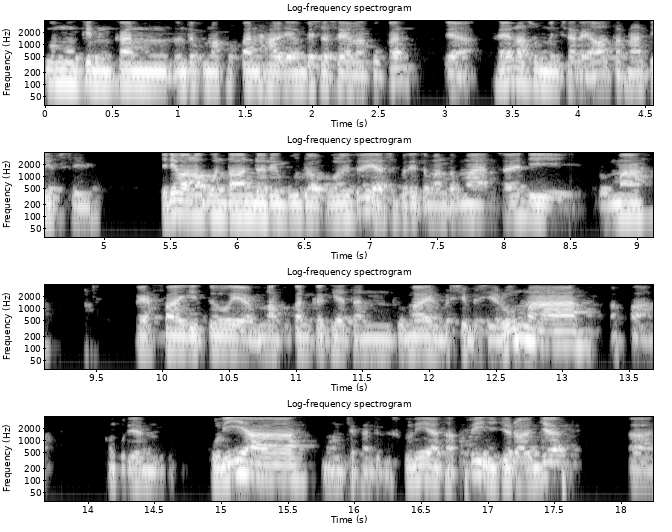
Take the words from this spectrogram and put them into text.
memungkinkan untuk melakukan hal yang biasa saya lakukan, ya saya langsung mencari alternatif sih. Jadi walaupun tahun 2020 itu ya seperti teman-teman, saya di rumah WFA gitu ya melakukan kegiatan rumah yang bersih-bersih rumah, apa kemudian kuliah, mengerjakan tugas kuliah, tapi jujur aja eh,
